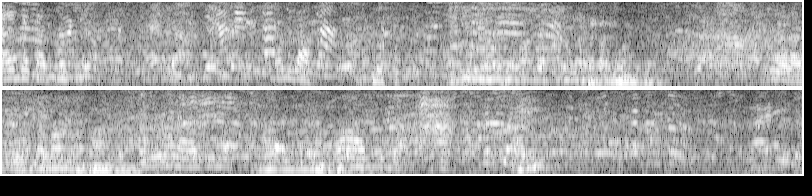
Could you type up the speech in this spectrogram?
Aende kabisa. Lakini naomba maandamano nataka kuacha. Lazima lazima. Lazima. Eh?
